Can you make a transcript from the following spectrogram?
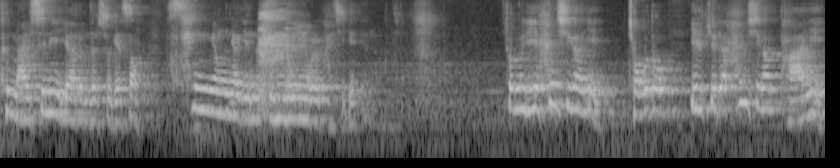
그 말씀이 여러분들 속에서 생명력 있는 운동력을 가지게 되는 거죠. 그러면 이한 시간이 적어도 일주일에 한 시간 반이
